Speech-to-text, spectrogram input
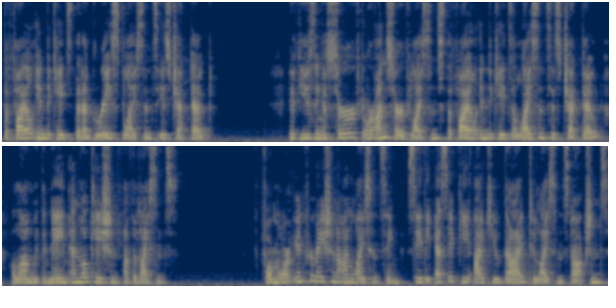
the file indicates that a graced license is checked out. If using a served or unserved license, the file indicates a license is checked out along with the name and location of the license. For more information on licensing, see the SAP IQ Guide to Licensed Options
